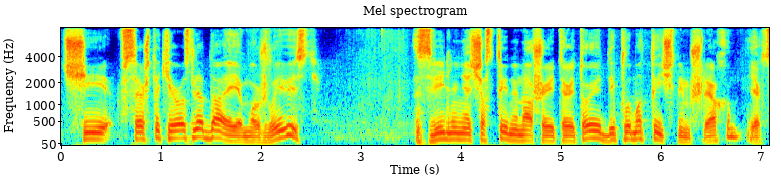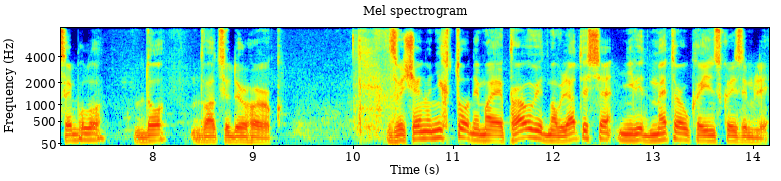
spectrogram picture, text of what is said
Чи все ж таки розглядає можливість звільнення частини нашої території дипломатичним шляхом, як це було до 22-го року? Звичайно, ніхто не має права відмовлятися ні від метра української землі.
